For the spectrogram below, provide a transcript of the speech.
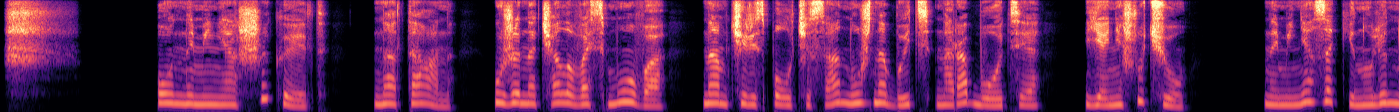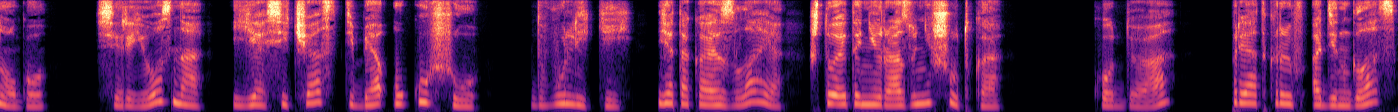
«Шш». Он на меня шикает. «Натан, уже начало восьмого, нам через полчаса нужно быть на работе. Я не шучу». На меня закинули ногу. «Серьезно? Я сейчас тебя укушу. Двуликий. Я такая злая, что это ни разу не шутка». «Куда?» Приоткрыв один глаз,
